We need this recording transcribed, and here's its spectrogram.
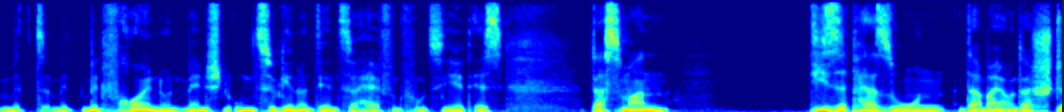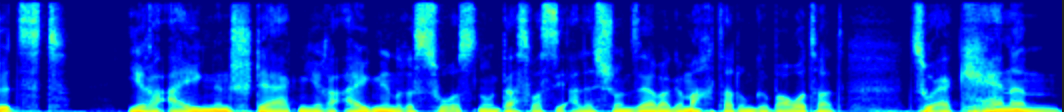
mit, mit, mit Freunden und Menschen umzugehen und denen zu helfen, funktioniert, ist, dass man diese Person dabei unterstützt, ihre eigenen Stärken, ihre eigenen Ressourcen und das, was sie alles schon selber gemacht hat und gebaut hat, zu erkennen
